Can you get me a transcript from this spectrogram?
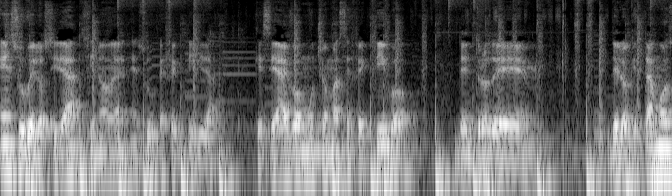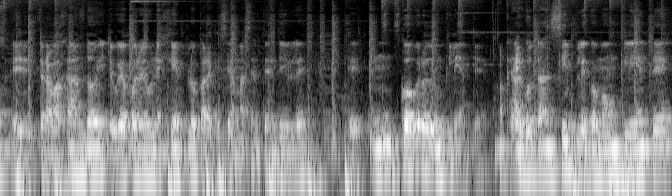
en su velocidad, sino en su efectividad que sea algo mucho más efectivo dentro de, de lo que estamos eh, trabajando y te voy a poner un ejemplo para que sea más entendible. Eh, un cobro de un cliente. Algo tan simple como un cliente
